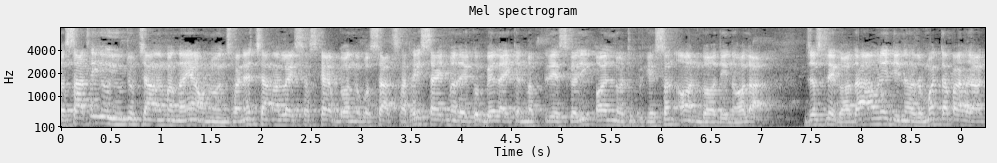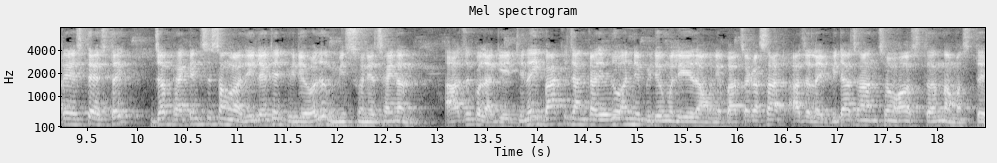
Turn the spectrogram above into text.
र साथै यो युट्युब च्यानलमा नयाँ हुनुहुन्छ भने च्यानललाई सब्सक्राइब गर्नुको साथसाथै साइडमा रहेको बेल आइकनमा प्रेस गरी अल नोटिफिकेसन अन गरिदिनु होला जसले गर्दा आउने दिनहरूमा तपाईँहरूलाई यस्तै यस्तै जब भ्याकेन्सीसँग रिलेटेड भिडियोहरू मिस हुने छैनन्। आजको लागि यति नै। बाँकी जानकारीहरू अन्य भिडियोमा लिएर आउने बाचाका साथ आजलाई बिदा चाहन्छौँ। हस्त नमस्ते।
